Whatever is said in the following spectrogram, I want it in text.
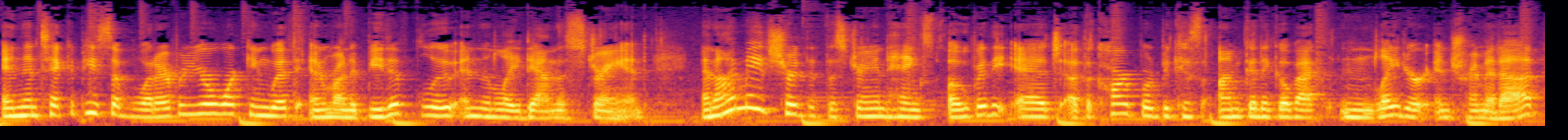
and then take a piece of whatever you're working with and run a bead of glue and then lay down the strand. And I made sure that the strand hangs over the edge of the cardboard because I'm gonna go back later and trim it up.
